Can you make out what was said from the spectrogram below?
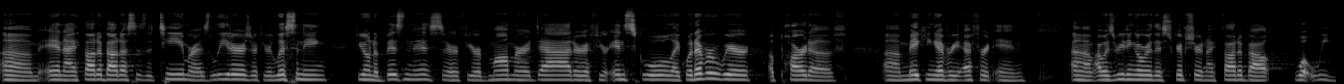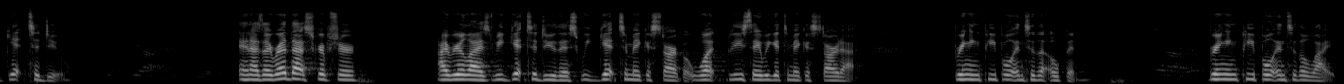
Um, and I thought about us as a team or as leaders, or if you're listening, if you own a business, or if you're a mom or a dad, or if you're in school, like whatever we're a part of, um, making every effort in. Um, I was reading over this scripture and I thought about what we get to do. And as I read that scripture, I realized we get to do this. We get to make a start. But what do you say we get to make a start at? Bringing people into the open, bringing people into the light,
